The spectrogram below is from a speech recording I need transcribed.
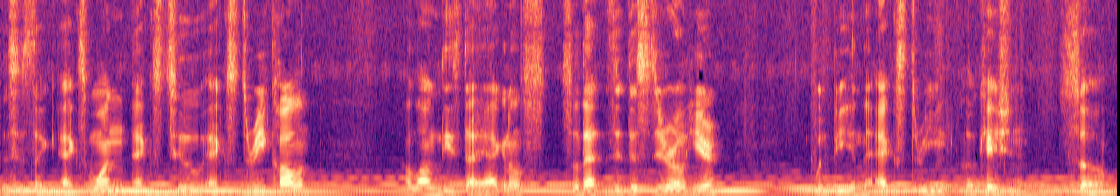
This is like x1, x2, x3 column along these diagonals. So that this zero here would be in the x3 location. So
